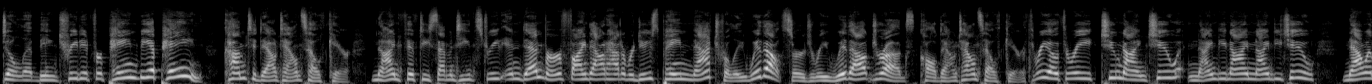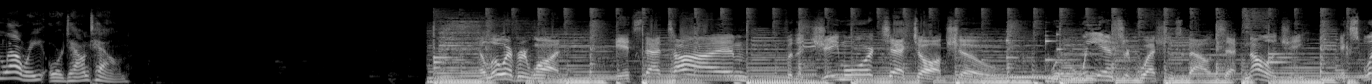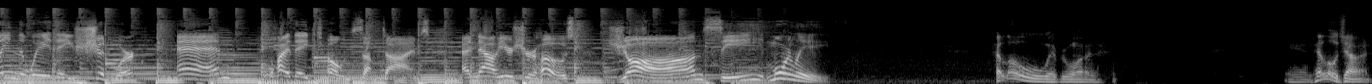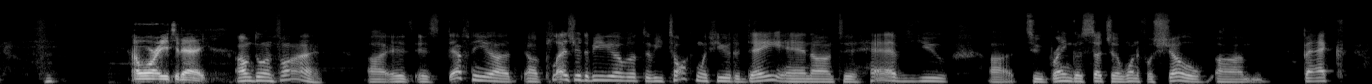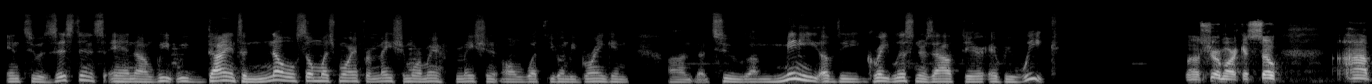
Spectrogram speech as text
Don't let being treated for pain be a pain. Come to Downtown's Healthcare, 950 17th Street in Denver. Find out how to reduce pain naturally without surgery, without drugs. Call Downtown's Healthcare, 303 292 9992, now in Lowry or downtown. Hello, everyone. It's that time for the JMOR Tech Talk Show, where we answer questions about technology, explain the way they should work, and why they don't sometimes. And now here's your host, John C. Morley. Hello, everyone. And hello, John. How are you today? I'm doing fine. Uh, it's, it's definitely a, a, pleasure to be able to be talking with you today and uh, to have you uh, to bring us such a wonderful show um, back into existence. And uh, we we dying to know so much more information, more, more information on what you're going to be bringing um, to uh, many of the great listeners out there every week. Well, sure, Marcus. So uh,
